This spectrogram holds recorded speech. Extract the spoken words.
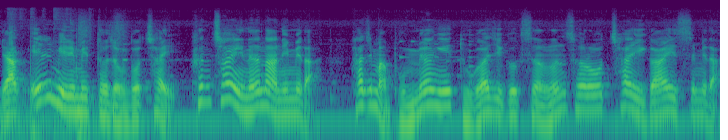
약 1mm 정도 차이, 큰 차이는 아닙니다. 하지만 분명히 두 가지 극성은 서로 차이가 있습니다.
